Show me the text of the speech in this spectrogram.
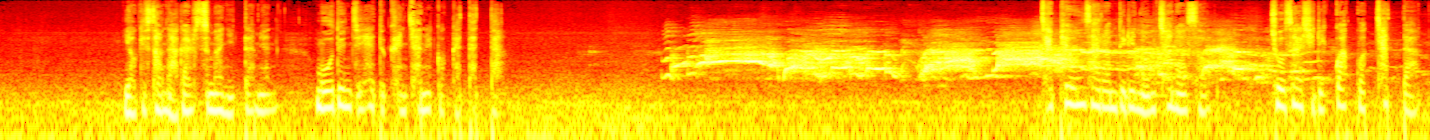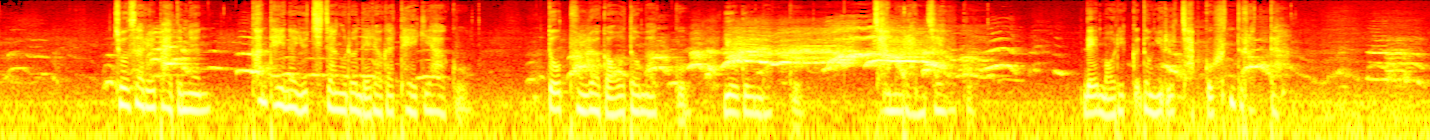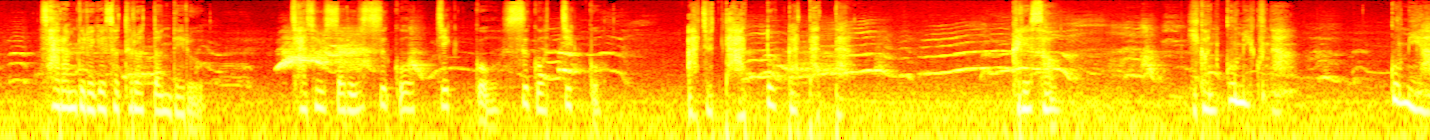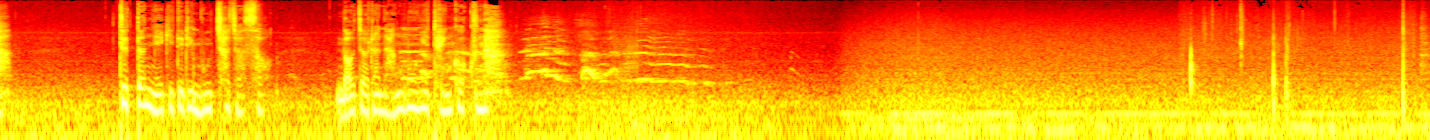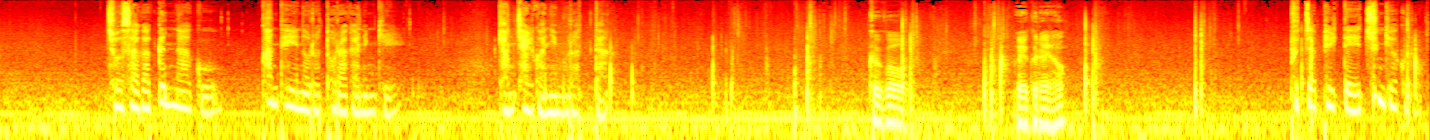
여기서 나갈 수만 있다면 뭐든지 해도 괜찮을 것 같았다. 잡혀온 사람들이 넘쳐나서 조사실이 꽉꽉 찼다. 조사를 받으면 컨테이너 유치장으로 내려가 대기하고 또 불려가 얻어맞고 욕을 먹고 잠을 안 재우고 내 머리 끄덩이를 잡고 흔들었다. 사람들에게서 들었던 대로 자술서를 쓰고 찍고 쓰고 찍고 아주 다 똑같았다. 그래서 이건 꿈이구나. 꿈이야. 듣던 얘기들이 뭉쳐져서 너저런 악몽이 된 거구나. 조사가 끝나고 컨테이너로 돌아가는 길 경찰관이 물었다. 그거 왜 그래요? 붙잡힐 때의 충격으로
